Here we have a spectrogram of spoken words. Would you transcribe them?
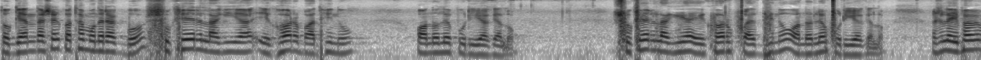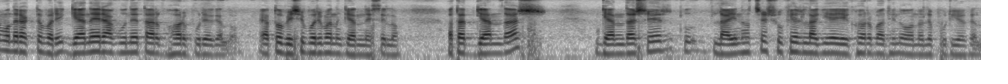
তো জ্ঞানদাসের কথা মনে রাখব, সুখের লাগিয়া এঘর বাঁধিনু, অনলে পুরিয়া গেল। সুখের লাগিয়া এঘর বাঁধিনু, অনলে পুরিয়া গেল। আসলে এইভাবে মনে রাখতে পারি, জ্ঞানের আগুনে তার ঘর পুড়ে গেল। এত বেশি পরিমাণ জ্ঞান নিয়েছিল অর্থাৎ জ্ঞানদাস জ্ঞানদাসের লাইন হচ্ছে, সুখের লাগিয়া এ ঘর বাঁধিনু অনলে পুড়িয়া গেল।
